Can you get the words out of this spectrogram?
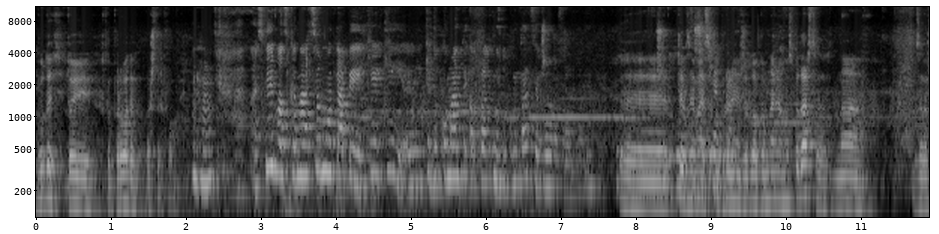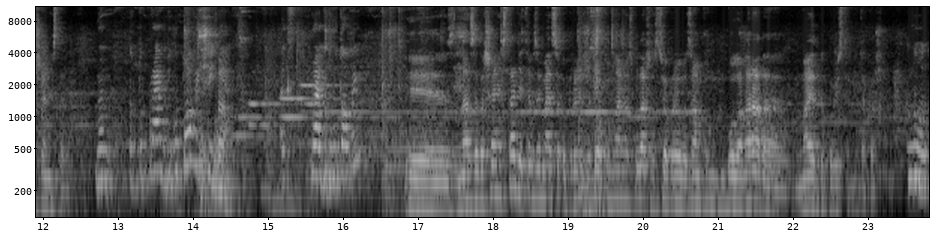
Будуть той, хто проводив, оштрафований. А Скажіть, будь ласка, на цьому етапі які, які документи, яка проектна документація вже розроблена? Тим займається управління житлово-комунального господарства на завершенні стадії. На- Тобто проект готовий чи ні? Так. Екс- Проект готовий? І на завершенні стадії тим займається управління житлово-комунального господарства. З цього приводу зранку була нарада, має доповісти мені також. Ну,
